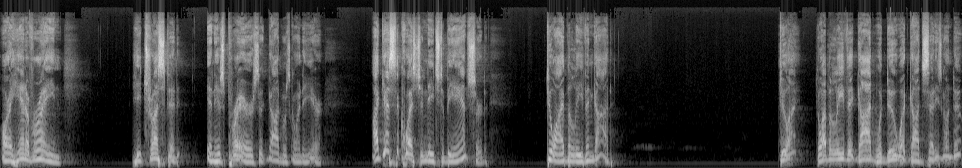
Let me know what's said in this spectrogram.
or a hint of rain, he trusted in his prayers that God was going to hear. I guess the question needs to be answered Do I believe in God? Do I? Do I believe that God would do what God said He's going to do?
